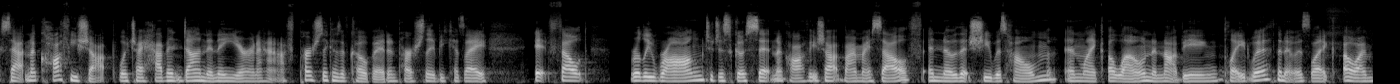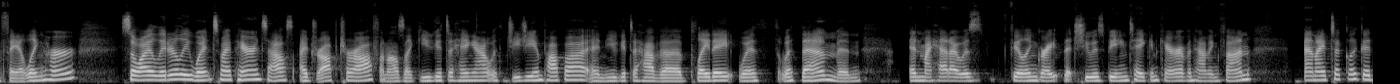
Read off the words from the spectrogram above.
sat in a coffee shop which i haven't done in a year and a half partially because of covid and partially because i it felt really wrong to just go sit in a coffee shop by myself and know that she was home and like alone and not being played with. And it was like oh i'm failing her so I literally went to my parents' house. I dropped her off and I was like, you get to hang out with Gigi and Papa and you get to have a play date with with them. And in my head I was feeling great that she was being taken care of and having fun. And I took like a,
